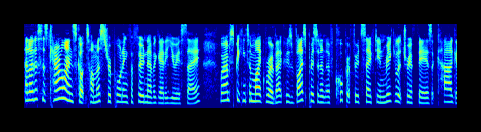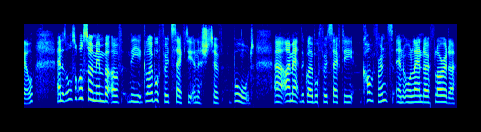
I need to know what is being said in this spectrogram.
Hello, this is Caroline Scott Thomas reporting for Food Navigator USA, where I'm speaking to Mike Robach, who's Vice President of Corporate Food Safety and Regulatory Affairs at Cargill, and is also, also a member of the Global Food Safety Initiative Board. Uh, I'm at the Global Food Safety Conference in Orlando, Florida.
